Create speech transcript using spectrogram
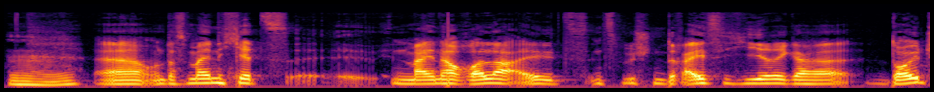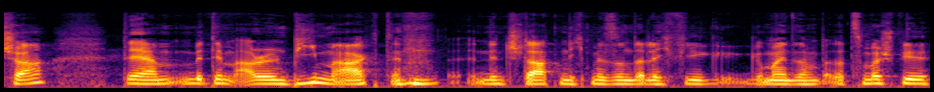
Mhm. Äh, und das meine ich jetzt äh, in meiner Rolle als inzwischen 30-jähriger Deutscher, der mit dem RB-Markt in, in, den Staaten nicht mehr sonderlich viel gemeinsam hat. Zum Beispiel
